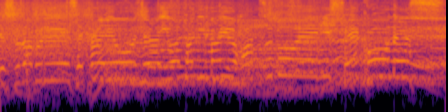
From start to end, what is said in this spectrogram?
SWA 世界王者岩谷真由初防衛に成功です。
